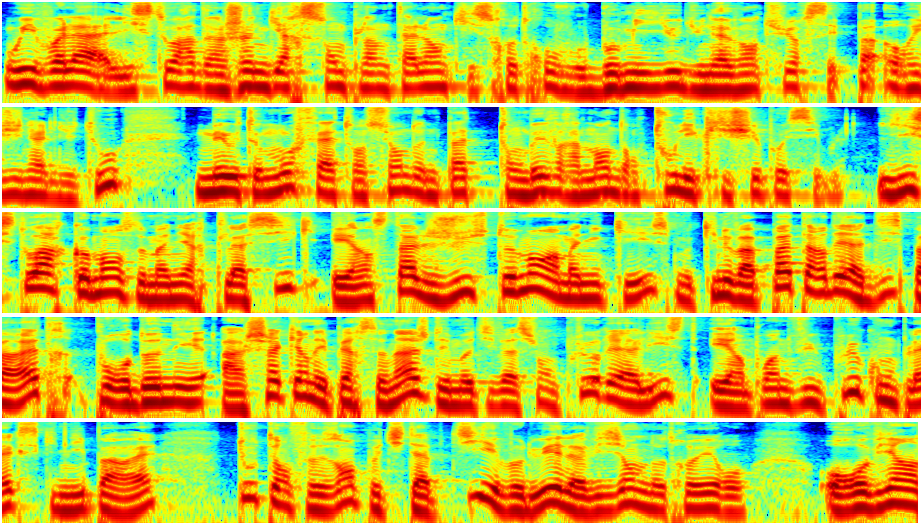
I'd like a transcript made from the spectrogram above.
Oui, voilà, l'histoire d'un jeune garçon plein de talent qui se retrouve au beau milieu d'une aventure, c'est pas original du tout, mais Otomo fait attention de ne pas tomber vraiment dans tous les clichés possibles. L'histoire commence de manière classique et installe justement un manichéisme qui ne va pas tarder à disparaître pour donner à chacun des personnages des motivations plus réalistes et un point de vue plus complexe qu'il n'y paraît, tout en faisant petit à petit évoluer la vision de notre héros. On revient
